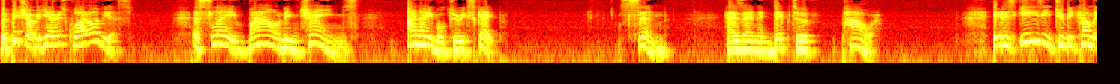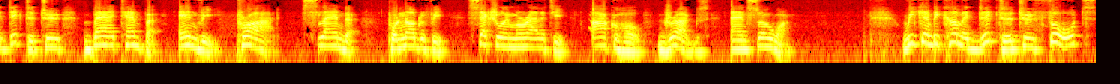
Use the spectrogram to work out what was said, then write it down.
The picture over here is quite obvious. A slave bound in chains, unable to escape. Sin has an addictive power. It is easy to become addicted to bad temper, envy, pride, slander, pornography, sexual immorality, alcohol, drugs, and so on. We can become addicted to thoughts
